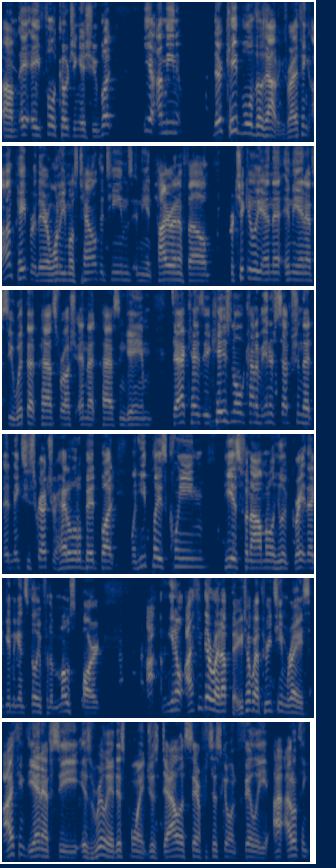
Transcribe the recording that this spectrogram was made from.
um, a, a full coaching issue. But yeah, I mean, they're capable of those outings, right? I think on paper they're one of the most talented teams in the entire NFL particularly in the in the NFC with that pass rush and that passing game. Dak has the occasional kind of interception that, that makes you scratch your head a little bit, but when he plays clean, he is phenomenal. He looked great in that game against Philly for the most part. I, you know, I think they're right up there. You talk about three team race. I think the NFC is really at this point just Dallas, San Francisco, and Philly. I, I don't think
